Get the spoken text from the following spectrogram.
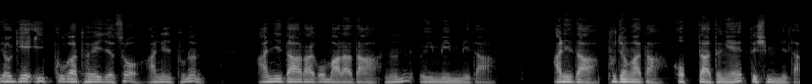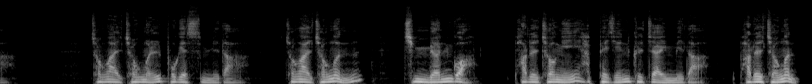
여기에 입구가 더해져서 아닐부는 아니다라고 말하다는 의미입니다. 아니다, 부정하다, 없다 등의 뜻입니다. 정할 정을 보겠습니다. 정할 정은 진면과 발을 정이 합해진 글자입니다. 발을 정은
